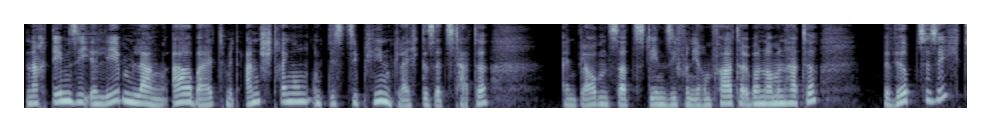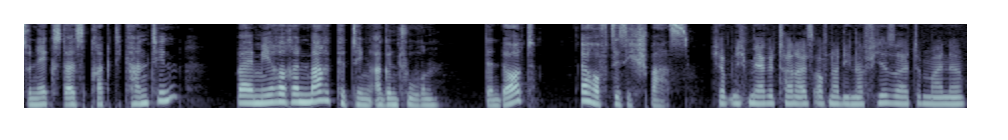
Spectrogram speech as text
Nachdem sie ihr Leben lang Arbeit mit Anstrengung und Disziplin gleichgesetzt hatte, ein Glaubenssatz, den sie von ihrem Vater übernommen hatte, bewirbt sie sich zunächst als Praktikantin, bei mehreren Marketingagenturen, denn dort erhofft sie sich Spaß. Ich habe nicht mehr getan, als auf einer DIN A4-Seite meine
